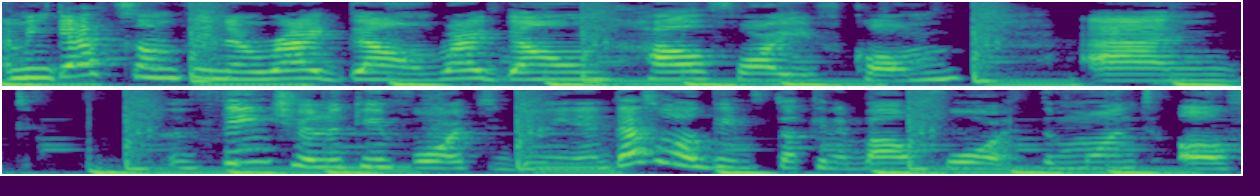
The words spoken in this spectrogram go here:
I mean, get something and write down, write down how far you've come and the things you're looking forward to doing. And that's what we're going to be talking about for the month of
